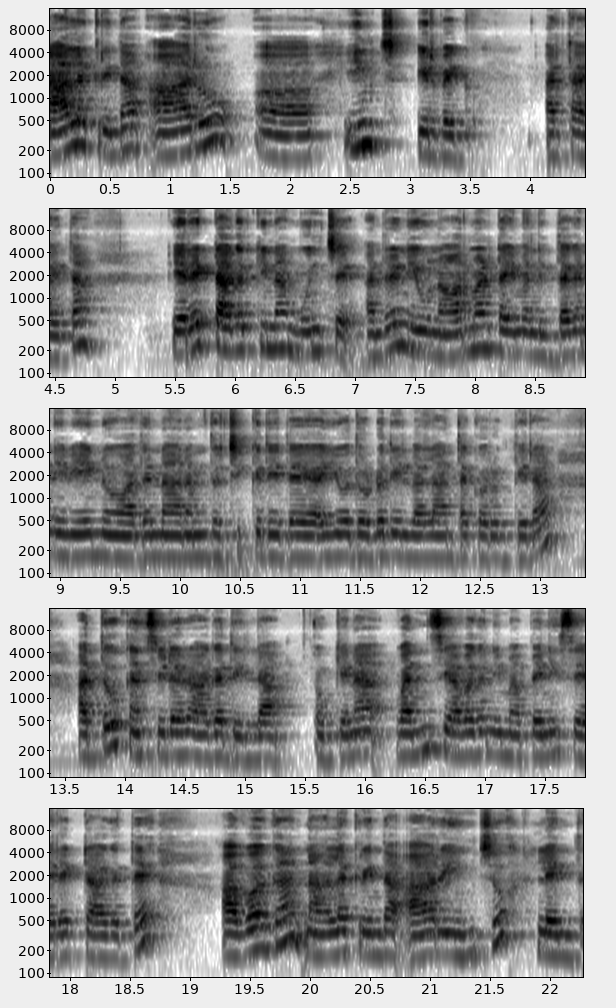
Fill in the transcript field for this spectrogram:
ನಾಲ್ಕರಿಂದ ಆರು ಇಂಚ್ ಇರಬೇಕು. ಅರ್ಥ ಆಯಿತಾ? ಎರೆಕ್ಟ್ ಆಗೋದಕ್ಕಿಂತ ಮುಂಚೆ, ಅಂದರೆ ನೀವು ನಾರ್ಮಲ್ ಟೈಮಲ್ಲಿ ಇದ್ದಾಗ ನೀವೇನು ಅದನ್ನು ನಮ್ಮದು ಚಿಕ್ಕದಿದೆ, ಅಯ್ಯೋ ದೊಡ್ಡದಿಲ್ವಲ್ಲ ಅಂತ ಕೊರಗ್ತೀರಾ? ಅದು ಕನ್ಸಿಡರ್ ಆಗೋದಿಲ್ಲ, ಓಕೆನಾ? ಒನ್ಸ್ ಯಾವಾಗ ನಿಮ್ಮ ಪೆನಿಸ್ ಎರೆಕ್ಟ್ ಆಗುತ್ತೆ ಆವಾಗ ನಾಲ್ಕರಿಂದ ಆರು ಇಂಚು ಲೆಂತ್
